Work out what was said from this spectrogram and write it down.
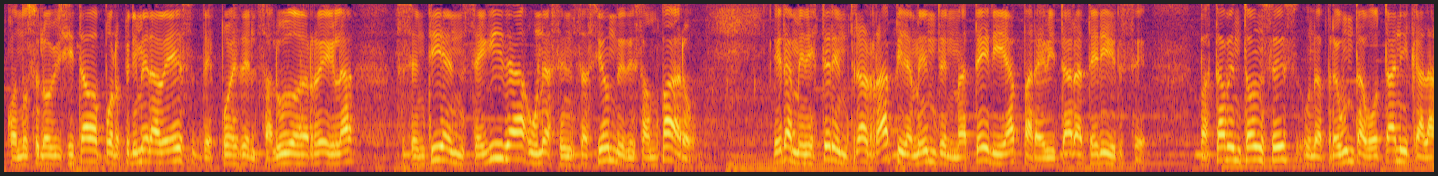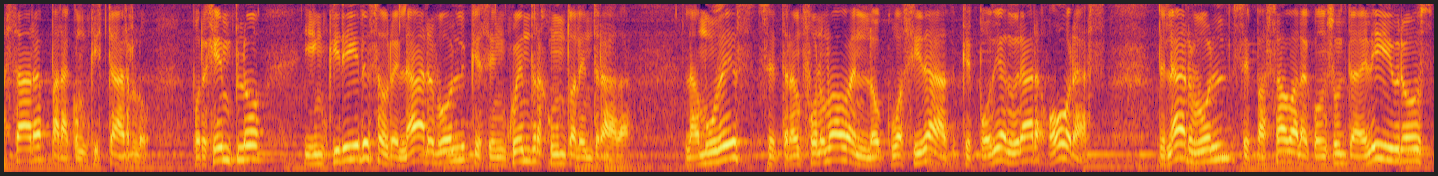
Cuando se lo visitaba por primera vez, después del saludo de regla, se sentía enseguida una sensación de desamparo. Era menester entrar rápidamente en materia para evitar aterirse. Bastaba entonces una pregunta botánica al azar para conquistarlo. Por ejemplo, inquirir sobre el árbol que se encuentra junto a la entrada. La mudez se transformaba en locuacidad que podía durar horas. Del árbol se pasaba a la consulta de libros,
